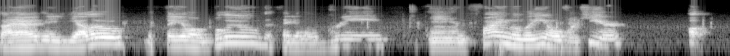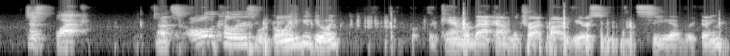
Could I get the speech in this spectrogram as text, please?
diarylide yellow, the phthalo blue, the phthalo green, and finally over here, oh, just black. That's all the colors we're going to be doing. Put the camera back on the tripod here so you can see everything.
